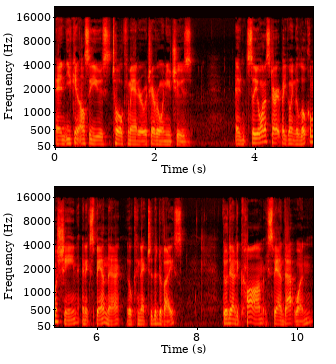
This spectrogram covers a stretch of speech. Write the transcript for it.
And you can also use Total Commander, whichever one you choose. And so you'll want to start by going to Local Machine and expand that. It'll connect to the device. Go down to COM, expand that one,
